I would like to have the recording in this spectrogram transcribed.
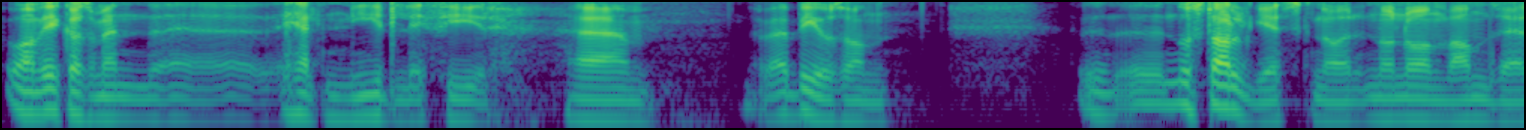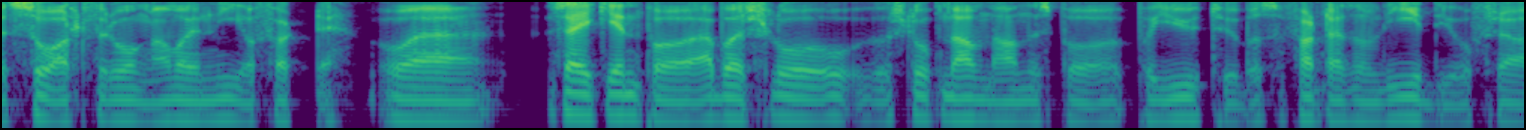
og han virka som en eh, helt nydelig fyr. Jeg blir jo sånn eh, nostalgisk når, når noen vandrer så altfor ung. Han var jo 49. Og, eh, så jeg gikk inn på Jeg bare slo, slo opp navnet hans på, på YouTube, og så fant jeg en sånn video fra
